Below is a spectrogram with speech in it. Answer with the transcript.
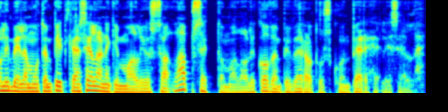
Oli meillä muuten pitkään sellainenkin malli, jossa lapsettomalla oli kovempi verotus kuin perheellisellä.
